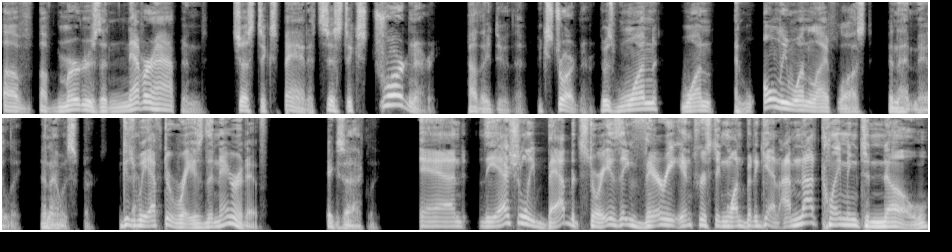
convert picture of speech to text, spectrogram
of of murders that never happened just expand. It's just extraordinary how they do that. Extraordinary. There was one, one, and only one life lost in that melee, and that was hers. because we have to raise the narrative. Exactly. And the Ashley Babbitt story is a very interesting one. But again, I'm not claiming to know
